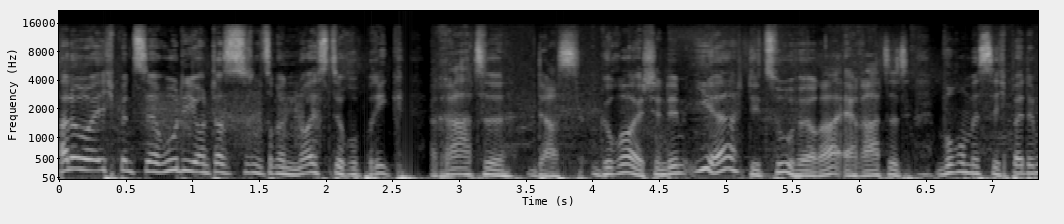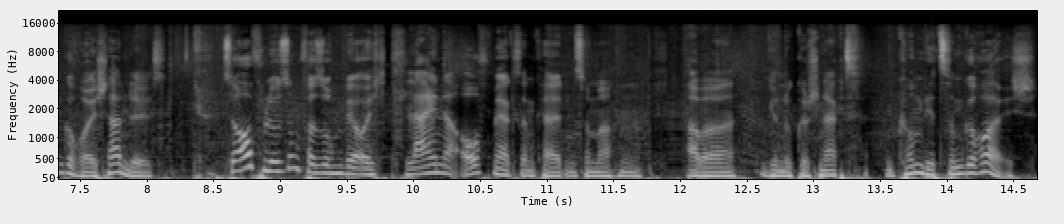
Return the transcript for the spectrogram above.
Hallo, ich bin's der Rudi und das ist unsere neueste Rubrik Rate das Geräusch, in dem ihr, die Zuhörer, erratet, worum es sich bei dem Geräusch handelt. Zur Auflösung versuchen wir euch kleine Aufmerksamkeiten zu machen. Aber genug geschnackt, kommen wir zum Geräusch.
